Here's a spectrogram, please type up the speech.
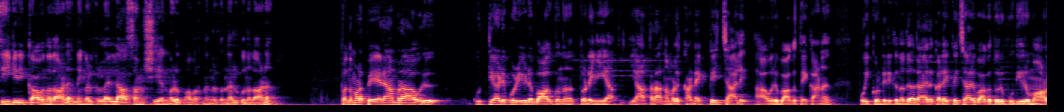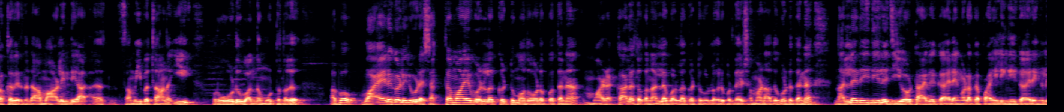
സ്വീകരിക്കാവുന്നതാണ്. നിങ്ങൾക്കുള്ള എല്ലാ സംശയങ്ങളും അവർ നിങ്ങൾക്ക് നൽകുന്നതാണ്. ഇപ്പോൾ നമ്മളെ പേരാമ്പ്ര ഒരു കുറ്റ്യാടി പുഴയുടെ ഭാഗത്തു നിന്ന് തുടങ്ങിയ യാത്ര നമ്മൾ കടക്കച്ചാൽ ആ ഒരു ഭാഗത്തേക്കാണ് പോയിക്കൊണ്ടിരിക്കുന്നത്. അതായത് കടക്കച്ചാൽ ഭാഗത്ത് ഒരു പുതിയൊരു മാളൊക്കെ വരുന്നുണ്ട്. ആ മാളിന്റെ സമീപത്താണ് ഈ റോഡ് വന്ന് മുട്ടുന്നത്. അപ്പോൾ വയലുകളിലൂടെ ശക്തമായ വെള്ളക്കെട്ടും അതോടൊപ്പം തന്നെ മഴക്കാലത്തൊക്കെ നല്ല വെള്ളക്കെട്ടുള്ള ഒരു പ്രദേശമാണ്. അതുകൊണ്ട് തന്നെ നല്ല രീതിയിൽ ജിയോ ടാഗ് കാര്യങ്ങളൊക്കെ പൈലിംഗ് കാര്യങ്ങൾ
